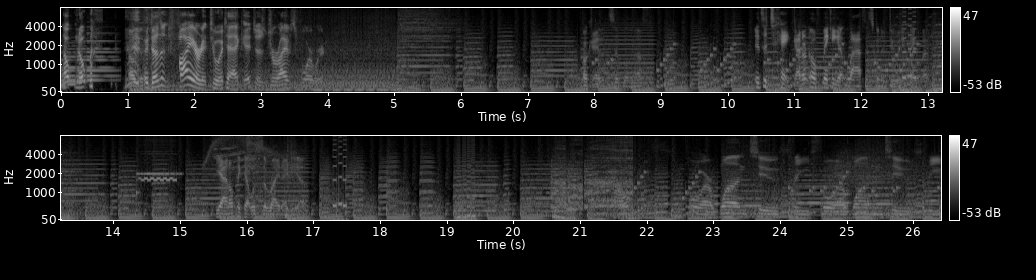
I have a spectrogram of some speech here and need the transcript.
Nope, nope. Oh, it doesn't fire it to attack, it just drives forward. Okay, that's simple enough. It's a tank. I don't know if making it laugh is gonna do anything, but. Yeah, I don't think that was the right idea. One, two, three, four, one, two, three,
